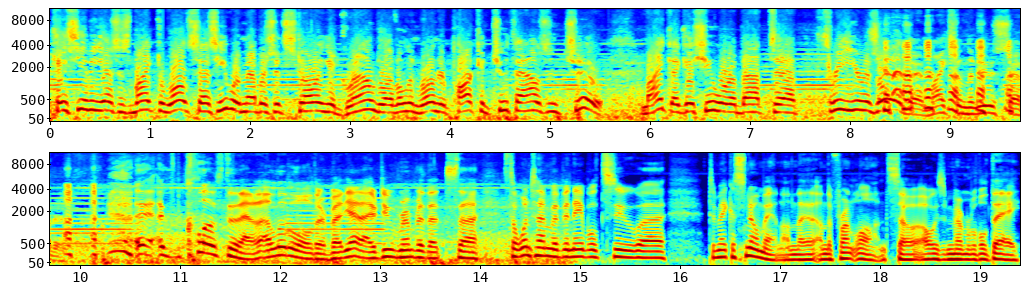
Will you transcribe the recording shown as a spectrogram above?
KCBS's Mike DeWalt says he remembers it snowing at ground level in Rohnert Park in 2002. Mike, I guess you were about uh, three years old then. Mike's in the news center. Uh, close to that, a little older, but yeah, I do remember that's uh, it's the one time I've been able to uh, to make a snowman on the on the front lawn. So always a memorable day.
